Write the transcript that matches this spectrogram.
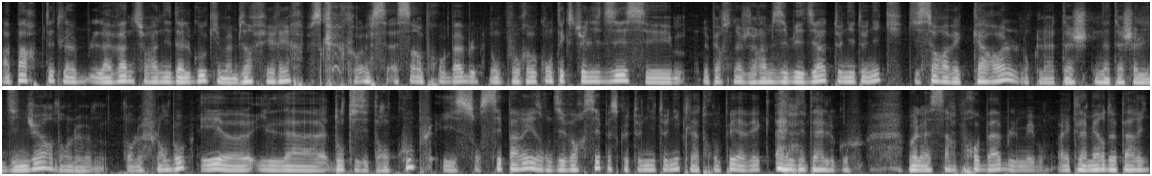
à part peut-être la, vanne sur Anne Hidalgo qui m'a bien fait rire, parce que quand même c'est assez improbable. Donc pour recontextualiser, c'est le personnage de Ramsey Bedia, Tony Tonic, qui sort avec Carole, donc la Natasha Lidinger dans le, dans le flambeau. Et euh, il a, donc ils étaient en couple, et ils sont séparés, ils ont divorcé parce que Tony Tonic l'a trompé avec Anne Hidalgo. Voilà, c'est improbable, mais bon, avec la mère de Paris.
